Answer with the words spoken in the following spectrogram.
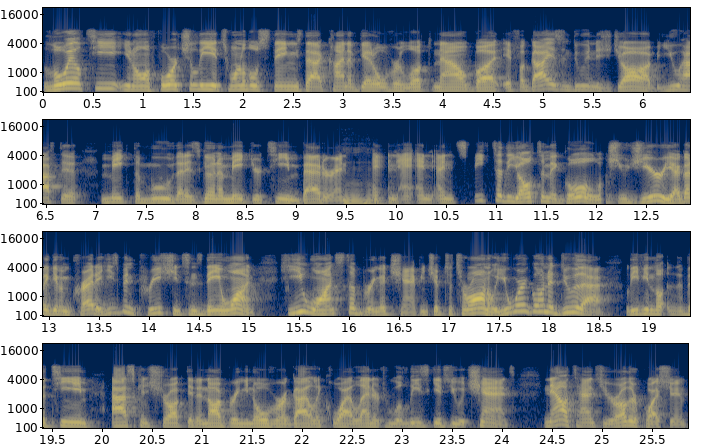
loyalty you know unfortunately it's one of those things that kind of get overlooked now but if a guy isn't doing his job you have to make the move that is going to make your team better. And, mm-hmm. and and and speak to the ultimate goal which Ujiri I got to give him credit he's been preaching since day one. He wants to bring a championship to Toronto. You weren't going to do that leaving the, the team as constructed and not bringing over a guy like Kawhi Leonard who at least gives you a chance. Now to answer your other question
